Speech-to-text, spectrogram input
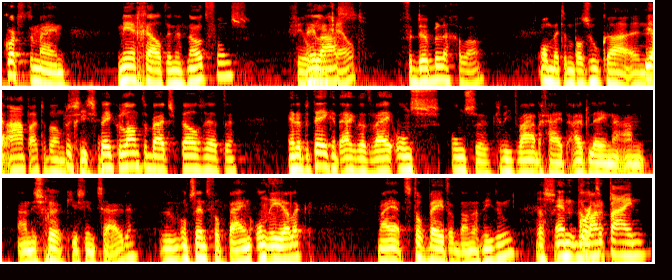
korte termijn meer geld in het noodfonds. veel Helaas. meer geld. Verdubbelen gewoon. Om met een bazooka een Ja, aap uit de boom te Precies, schieten. speculanten buitenspel zetten. En dat betekent eigenlijk dat wij ons, onze kredietwaardigheid uitlenen aan, aan die schurkjes in het zuiden. Dat doet ontzettend veel pijn, oneerlijk. Maar ja, het is toch beter dan het niet doen. Dat is En korte lang- pijn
